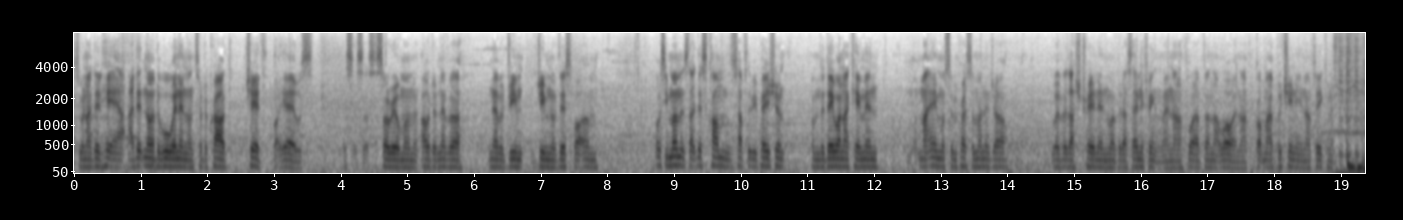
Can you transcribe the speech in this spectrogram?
So when I did hit it, I didn't know the ball went in until the crowd cheered. But yeah, it was it's, it's, it's a surreal moment. I would have never, never dreamed dreamed of this. But um, obviously, moments like this come. You just have to be patient. From the day when I came in, my aim was to impress the manager, whether that's training, whether that's anything. And I thought I've done that well, and I've got my opportunity, and I've taken it.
